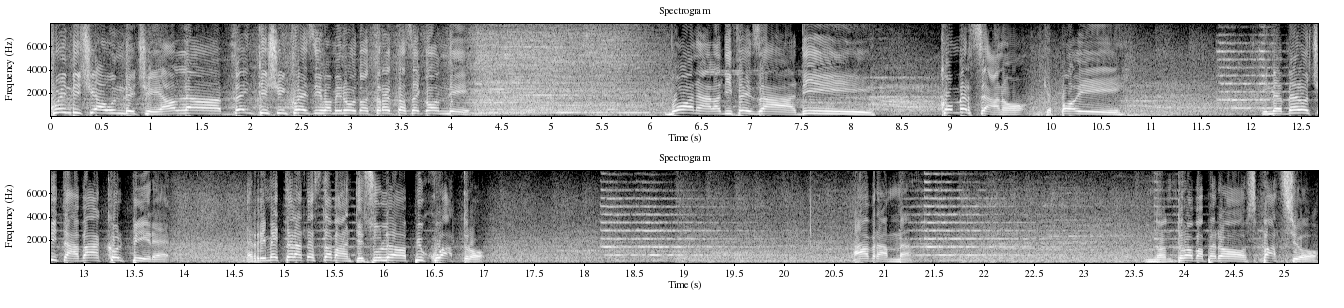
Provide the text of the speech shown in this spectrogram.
15 a 11 al 25 minuto e 30 secondi buona la difesa di Conversano che poi in velocità va a colpire e rimette la testa avanti sul più 4 Avram non trova però spazio.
